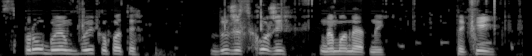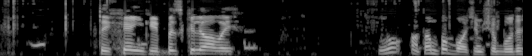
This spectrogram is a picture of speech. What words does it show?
спробуємо викопати. Дуже схожий на монетний. Такий тихенький, писклявий. Ну, а там побачимо, що буде.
